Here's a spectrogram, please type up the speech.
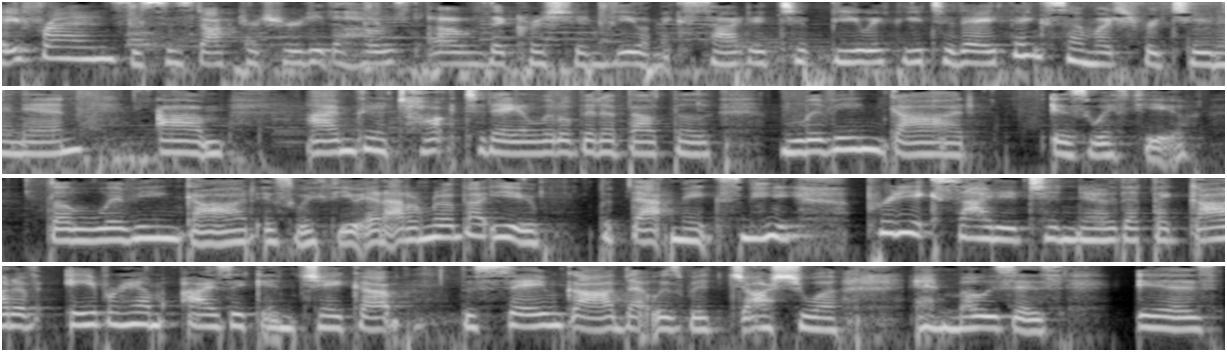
Hey friends, this is Dr. Trudy, the host of The Christian View. I'm excited to be with you today. Thanks so much for tuning in. Um, I'm going to talk today a little bit about the living God is with you. The living God is with you. And I don't know about you, but that makes me pretty excited to know that the God of Abraham, Isaac, and Jacob, the same God that was with Joshua and Moses, is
